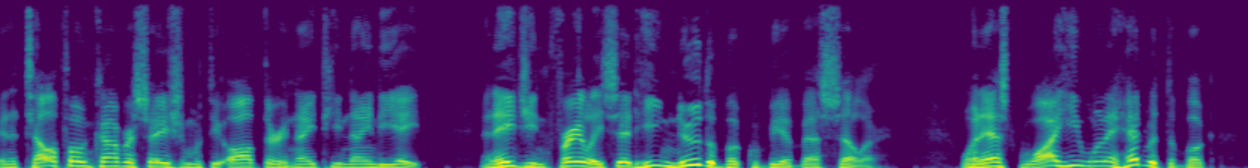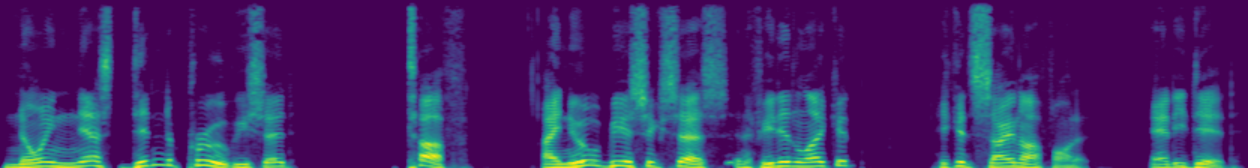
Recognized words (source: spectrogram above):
In a telephone conversation with the author in 1998, an aging Fraley said he knew the book would be a bestseller. When asked why he went ahead with the book, knowing Ness didn't approve, he said, Tough. I knew it would be a success, and if he didn't like it, he could sign off on it. And he did.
